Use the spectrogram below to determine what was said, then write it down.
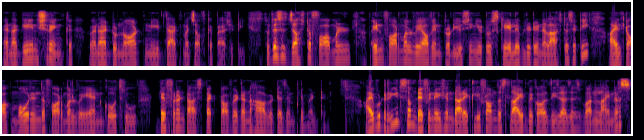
and again shrink when I do not need that much of capacity. So this is just a formal informal way of introducing you to scalability and elasticity. I'll talk more in the formal way and go through different aspect of it and how it is implemented. I would read some definition directly from the slide because these are just one liners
